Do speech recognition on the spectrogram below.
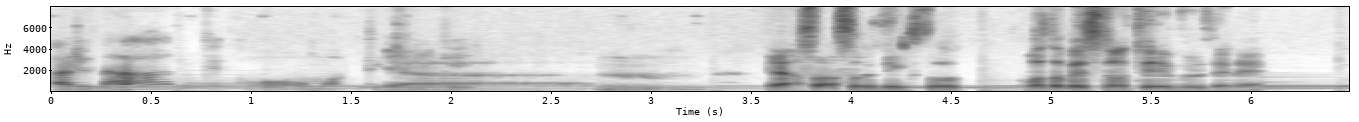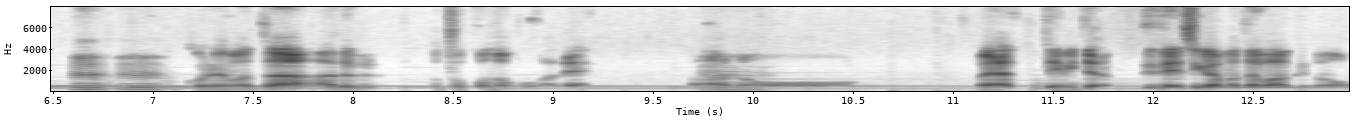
あるなってこう思って聞いて。いやうん、ーいやさ、それでいくと、また別のテーブルでね、うんうん。これまたある男の子がね、あのーまあ、やってみたら、全然違うまたワークの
